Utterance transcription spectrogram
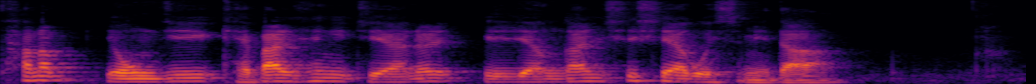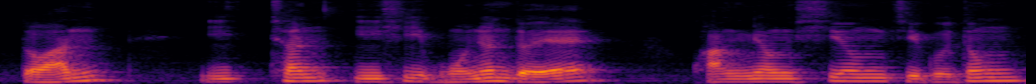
산업용지 개발 행위 제한을 1년간 실시하고 있습니다. 또한 2025년도에 광명 시흥지구 등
